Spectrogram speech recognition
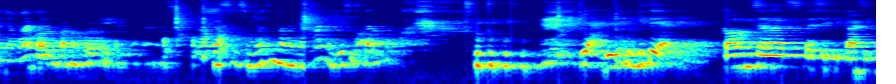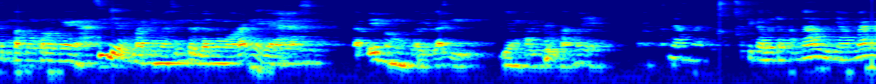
kenyamanan. kalau tempat nongkrong ya Apa sih semuanya tentang kenyamanan gak sih sekarang? ya jadi begitu ya kalau misalnya spesifikasi tempat nongkrongnya yang asik ya masing-masing tergantung orangnya kan tapi emang balik lagi yang paling utama ya Nyaman. Ketika lo udah kenal, lo nyaman,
